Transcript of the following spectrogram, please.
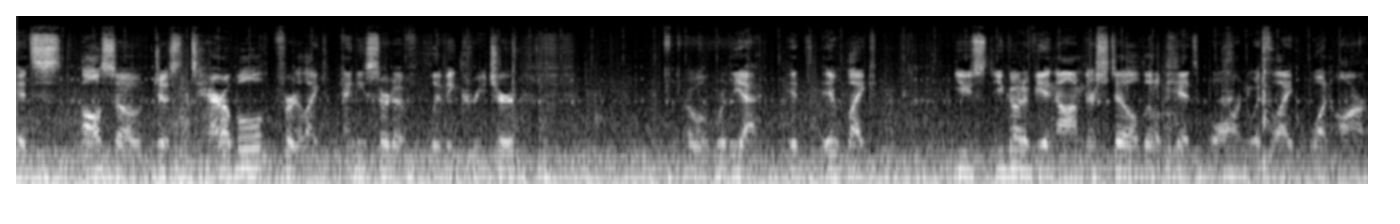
it's also just terrible for like any sort of living creature. Oh, yeah, it it like you you go to Vietnam, there's still little kids born with like one arm,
